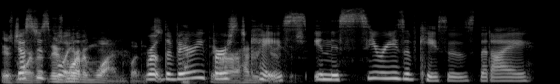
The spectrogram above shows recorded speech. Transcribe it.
There's Justice more. Than, there's more Voith than one, but wrote the very first case judges. in this series of cases that I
